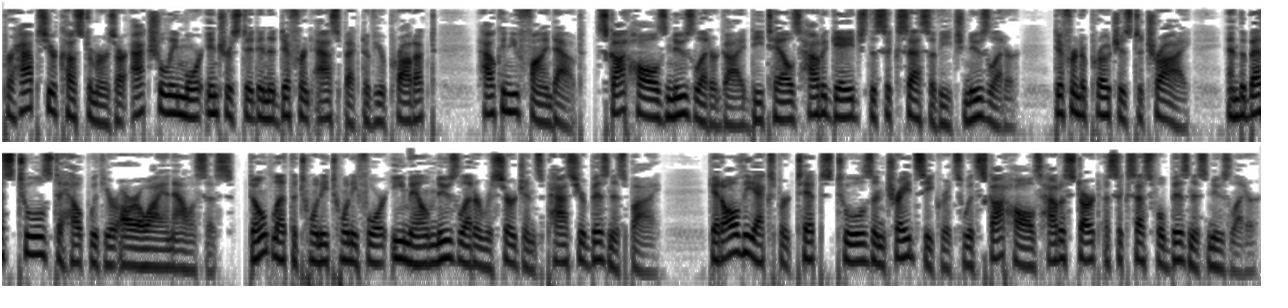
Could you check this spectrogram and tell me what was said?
Perhaps your customers are actually more interested in a different aspect of your product how can you find out? Scott Hall's newsletter guide details how to gauge the success of each newsletter, different approaches to try, and the best tools to help with your ROI analysis. Don't let the 2024 email newsletter resurgence pass your business by. Get all the expert tips, tools, and trade secrets with Scott Hall's How to Start a Successful Business newsletter.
